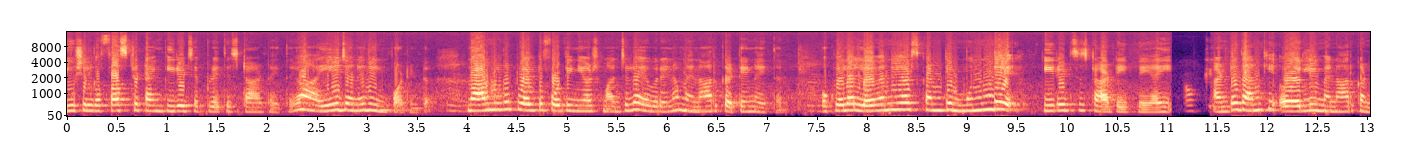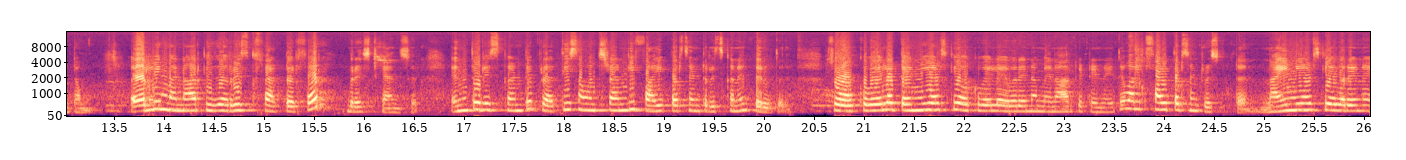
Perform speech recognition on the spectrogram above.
యూజువల్గా ఫస్ట్ టైం పీరియడ్స్ ఎప్పుడైతే స్టార్ట్ అవుతాయో ఆ ఏజ్ అనేది ఇంపార్టెంట్ నార్మల్గా ట్వెల్వ్ టు ఫోర్టీన్ ఇయర్స్ మధ్యలో ఎవరైనా మెనార్క్ అటైన్ అవుతారు. ఒకవేళ లెవెన్ ఇయర్స్ కంటే ముందే పీరియడ్స్ స్టార్ట్ అయిపోయాయి. అంటే దానికి ఎర్లీ మెనార్క్ అంటాము. Early menarche is a risk factor for breast cancer ఎంత రిస్క్ అంటే ప్రతి సంవత్సరానికి ఫైవ్ పర్సెంట్ రిస్క్ అనేది పెరుగుతుంది. సో ఒకవేళ టెన్ ఇయర్స్కి ఒకవేళ ఎవరైనా మెనార్క్ అటెండ్ అయితే వాళ్ళకి ఫైవ్ పర్సెంట్ రిస్క్ ఉంటుంది. నైన్ ఇయర్స్కి ఎవరైనా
